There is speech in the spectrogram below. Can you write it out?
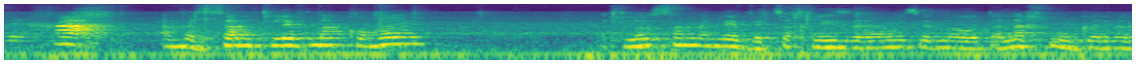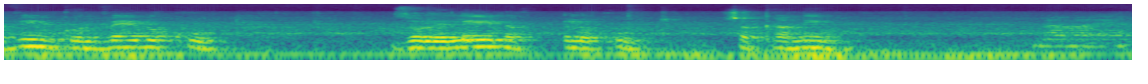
זה אחד. אבל שמת לב מה קורה? את לא שמה לב, וצריך להיזהר מזה מאוד. אנחנו גנבים, גונבי אלוקות. זוללי אל- אלוקות, שקרנים. למה איך?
